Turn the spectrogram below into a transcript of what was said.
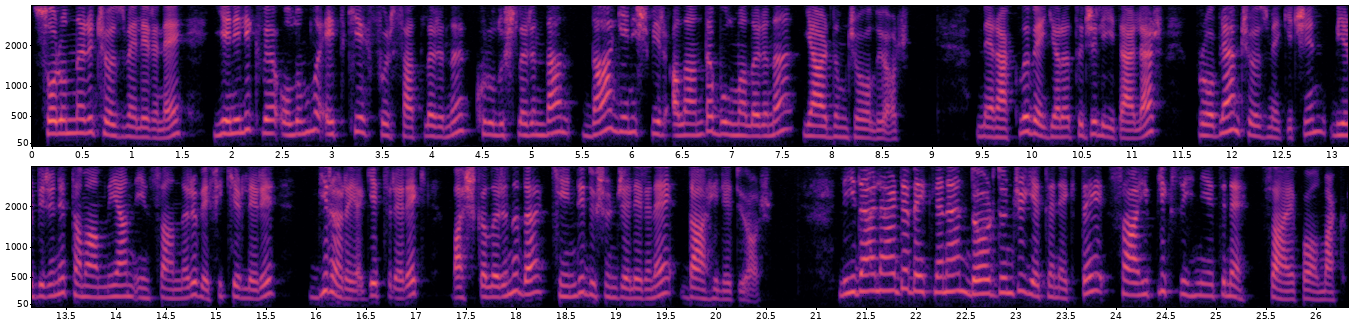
sorunları çözmelerine, yenilik ve olumlu etki fırsatlarını kuruluşlarından daha geniş bir alanda bulmalarına yardımcı oluyor. Meraklı ve yaratıcı liderler, problem çözmek için birbirini tamamlayan insanları ve fikirleri bir araya getirerek başkalarını da kendi düşüncelerine dahil ediyor. Liderlerde beklenen dördüncü yetenek de sahiplik zihniyetine sahip olmak.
